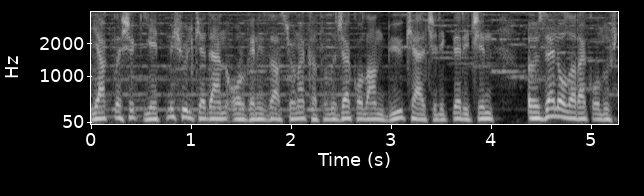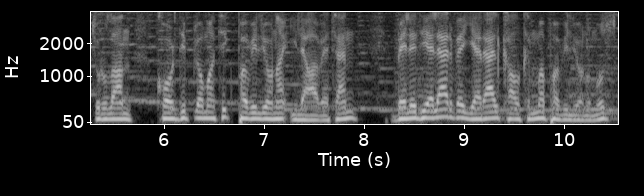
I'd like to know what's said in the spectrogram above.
yaklaşık 70 ülkeden organizasyona katılacak olan büyükelçilikler için özel olarak oluşturulan Kor Diplomatik Pavilyona ilaveten belediyeler ve yerel kalkınma pavilyonumuz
